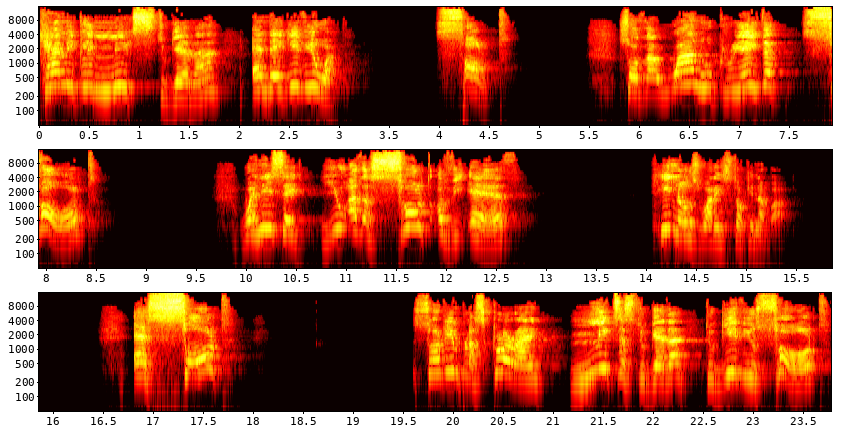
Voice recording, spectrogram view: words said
chemically mixed together and they give you what? Salt. So the one who created salt, when he said, You are the salt of the earth, he knows what he's talking about as salt, sodium plus chlorine mixes together to give you salt,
